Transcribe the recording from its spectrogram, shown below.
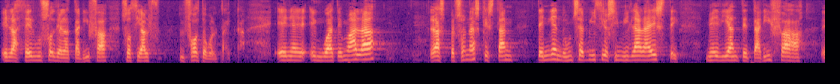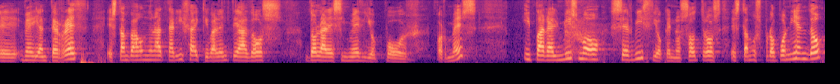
el hacer uso de la tarifa social fotovoltaica. En, en Guatemala, las personas que están teniendo un servicio similar a este mediante tarifa, eh, mediante red, están pagando una tarifa equivalente a dos dólares y medio por, mes. Y para el mismo servicio que nosotros estamos proponiendo,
